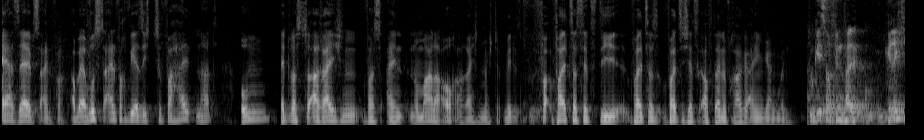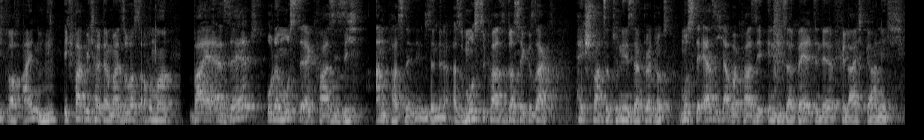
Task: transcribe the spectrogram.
er selbst einfach. Aber er wusste einfach, wie er sich zu verhalten hat, um etwas zu erreichen, was ein Normaler auch erreichen möchte. Falls das jetzt die, falls das, falls ich jetzt auf deine Frage eingegangen bin. Du gehst auf jeden Fall richtig drauf ein. Ich frage mich halt dann mal sowas auch immer, war er er selbst oder musste er quasi sich anpassen in dem Sinne? Also musste quasi, du hast ja gesagt, hey, schwarzer Tunesier, Dreadlocks, musste er sich aber quasi in dieser Welt, in der er vielleicht gar nicht,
